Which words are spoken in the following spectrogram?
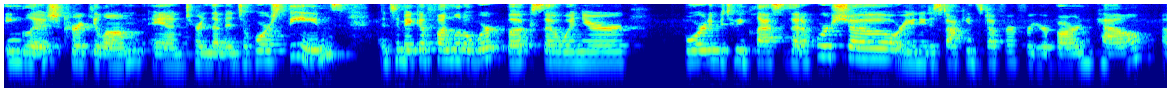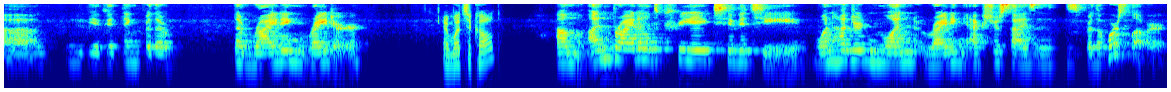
English curriculum and turn them into horse themes and to make a fun little workbook. So when you're bored in between classes at a horse show or you need a stocking stuffer for your barn pal, uh, it would be a good thing for the, the riding writer. And what's it called? Um, Unbridled Creativity 101 Writing Exercises for the Horse Lover.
